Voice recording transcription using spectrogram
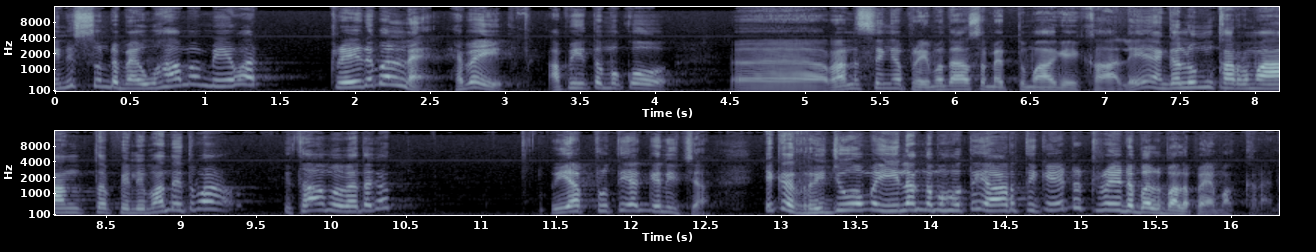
මිනිස්සුන්ට මැව්හාම මේවා ට්‍රේඩබල් නෑ හැබැයි අපි හිතමකෝ රණසිංහ ප්‍රේමදාස මැත්තුමාගේ කාලේ ඇඟලුම් කර්මාන්ත පිළිබඳ එතුමා ඉතාම වැදගත් ව්‍යපෘතියක් ගෙනනිච්චා. එක රිජුවම ඊළඟ මොහොතේ ආර්ථිකයට ට්‍රේඩබල් බලපෑමක් කරන්න.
